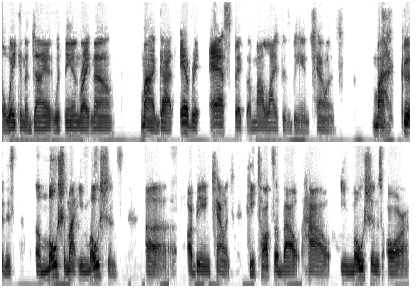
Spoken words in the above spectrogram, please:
Awaken the Giant Within right now. My God, every aspect of my life is being challenged. My goodness, emotion, my emotions uh, are being challenged. He talks about how emotions are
